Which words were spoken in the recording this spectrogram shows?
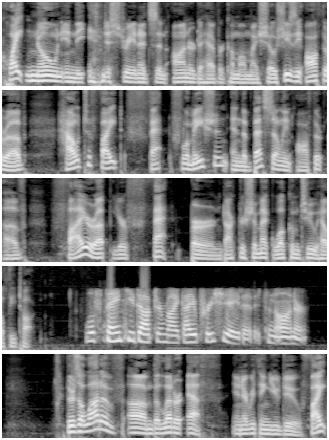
quite known in the industry and it's an honor to have her come on my show. She's the author of How to Fight Fatflammation and the best-selling author of Fire Up Your Fat Burn. Dr. Shemek, welcome to Healthy Talk. Well, thank you, Dr. Mike. I appreciate it. It's an honor. There's a lot of um, the letter F in everything you do. Fight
